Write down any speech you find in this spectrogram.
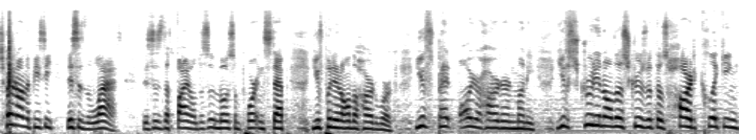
Turn on the PC. This is the last. This is the final. This is the most important step. You've put in all the hard work. You've spent all your hard-earned money. You've screwed in all those screws with those hard clicking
